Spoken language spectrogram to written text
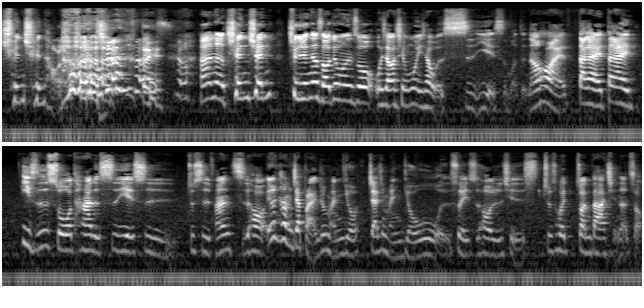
圈圈好了，圈圈。对，他那个圈圈圈圈那时候就问说，我想要先问一下我的事业什么的，然后后来大概大概意思是说他的事业是就是反正之后，因为他们家本来就蛮有家境蛮优渥的，所以之后就其实是就是会赚大钱那种，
